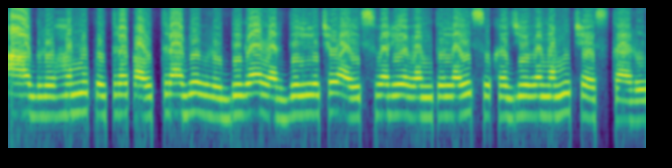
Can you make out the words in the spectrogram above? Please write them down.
ఆ గృహము పుత్ర పౌత్రాభివృద్ధిగా వర్ధిల్లుచు ఐశ్వర్యవంతులై సుఖజీవనము చేస్తారు.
